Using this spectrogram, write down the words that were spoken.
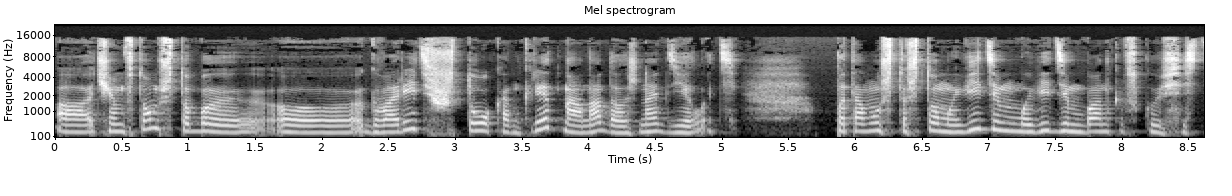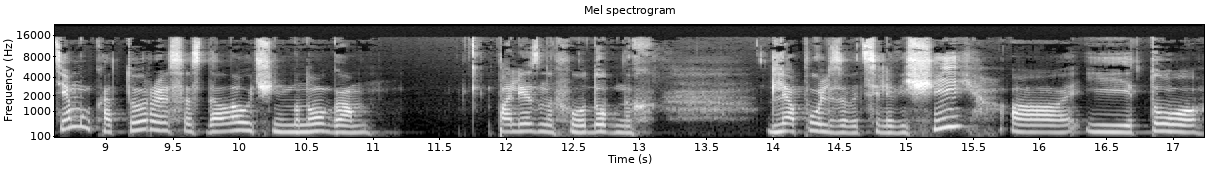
а, чем в том, чтобы говорить, что конкретно она должна делать. Потому что что мы видим? Мы видим банковскую систему, которая создала очень много полезных и удобных для пользователя вещей. А, и то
